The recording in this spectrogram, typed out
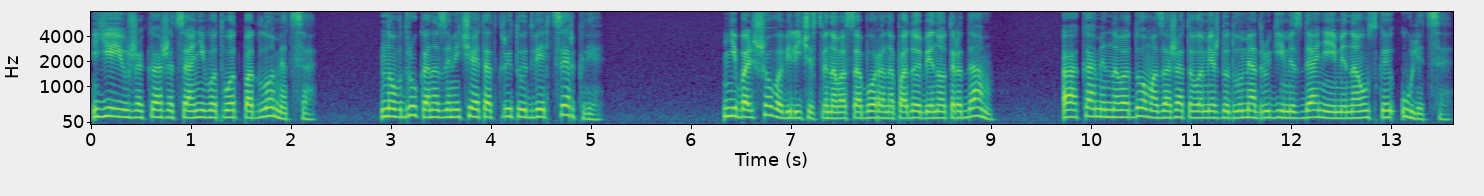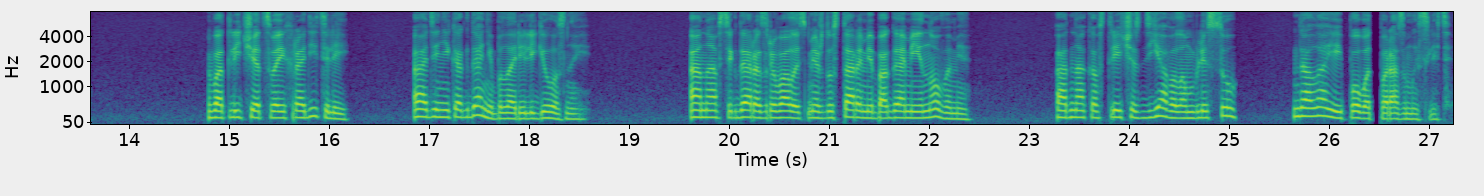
Ей уже кажется, они вот-вот подломятся. Но вдруг она замечает открытую дверь церкви. Небольшого величественного собора наподобие Нотр-Дам, а каменного дома, зажатого между двумя другими зданиями на узкой улице. В отличие от своих родителей, Ади никогда не была религиозной. Она всегда разрывалась между старыми богами и новыми, однако встреча с дьяволом в лесу дала ей повод поразмыслить.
